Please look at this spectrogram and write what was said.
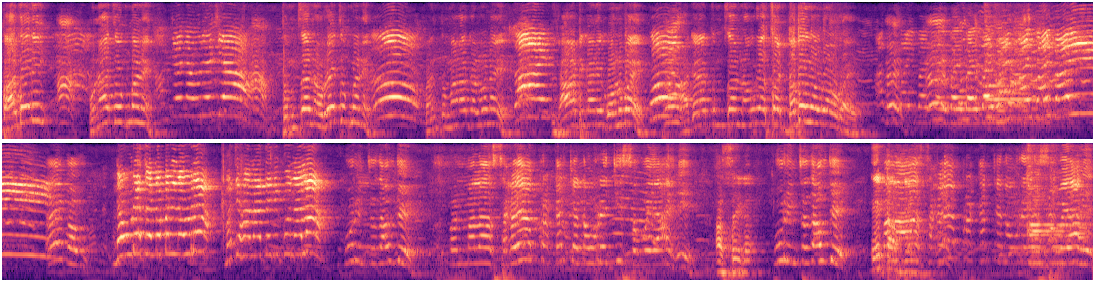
बाजारी? हा. पुन्हा चूक म्हणे हा तुमचा नवरा आहे तुकमाने. पण तुम्हाला कळू नये. ह्या ठिकाणी कोण उभा आहे? अगं तुमचा नवऱ्याचा डबल नवरा उभा आहे. पण मला सगळ्या प्रकारच्या नवऱ्याची सवय आहे. असं आहे का? पोरींचं जाऊ दे. सगळ्या प्रकारच्या नवऱ्याची सवय आहे.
